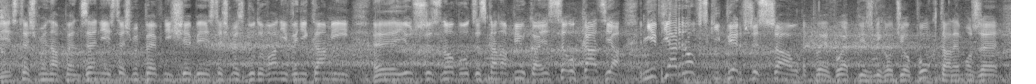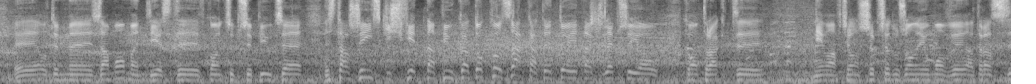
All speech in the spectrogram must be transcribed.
Jesteśmy napędzeni, jesteśmy pewni siebie, jesteśmy zbudowani wynikami. E, Już znowu odzyskana piłka, jest okazja. Niewiarowski pierwszy strzał w łeb, jeżeli chodzi o punkt, ale może e, o tym e, za moment. Jest w końcu przy piłce Starzyński, świetna piłka do Kozaka, ten to jednak źle przyjął. Kontrakt nie ma wciąż przedłużonej umowy, a teraz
